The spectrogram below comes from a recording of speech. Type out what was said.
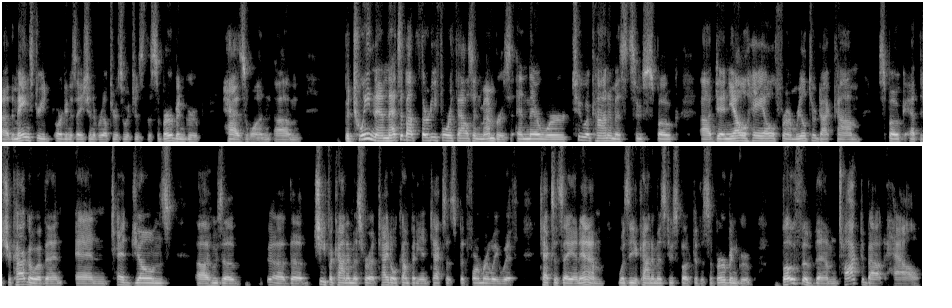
uh, the Main Street Organization of Realtors, which is the suburban group, has one. Um, between them, that's about 34,000 members. And there were two economists who spoke. Uh, Danielle Hale from Realtor.com spoke at the Chicago event, and Ted Jones, uh, who's a uh, the chief economist for a title company in Texas, but formerly with Texas A&M, was the economist who spoke to the Suburban Group. Both of them talked about how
